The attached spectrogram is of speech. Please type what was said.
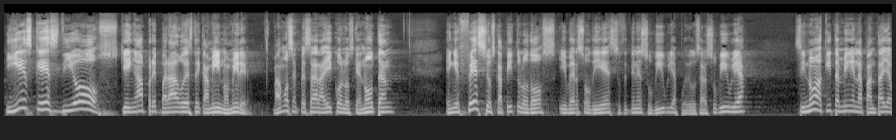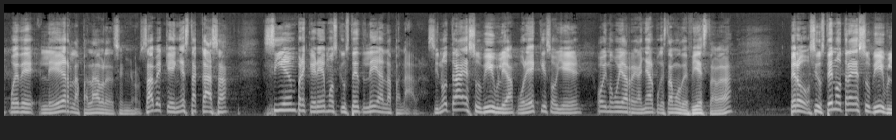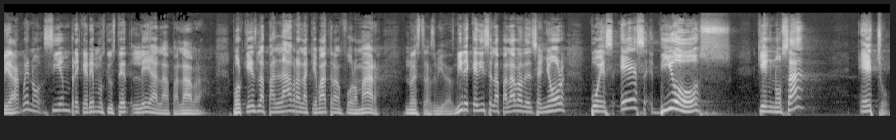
Y es que es Dios quien ha preparado este camino. Mire, vamos a empezar ahí con los que anotan. En Efesios capítulo 2 y verso 10, si usted tiene su Biblia, puede usar su Biblia. Si no, aquí también en la pantalla puede leer la palabra del Señor. Sabe que en esta casa siempre queremos que usted lea la palabra. Si no trae su Biblia por X o Y, hoy no voy a regañar porque estamos de fiesta, ¿verdad? Pero si usted no trae su Biblia, bueno, siempre queremos que usted lea la palabra porque es la palabra la que va a transformar nuestras vidas. Mire qué dice la palabra del Señor, pues es Dios quien nos ha hecho.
